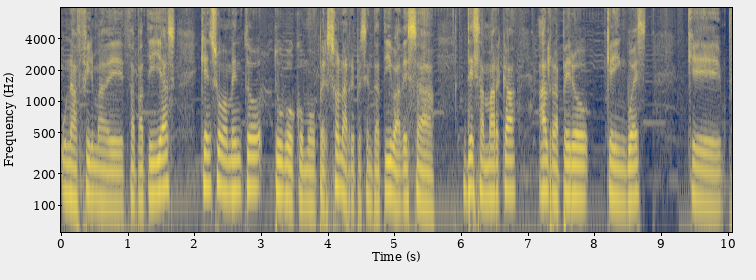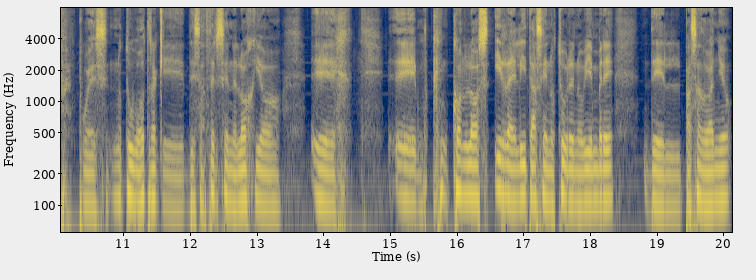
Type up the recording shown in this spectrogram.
una firma de zapatillas que en su momento tuvo como persona representativa de esa, de esa marca al rapero Kane West, que pues no tuvo otra que deshacerse en elogio eh, eh, con los israelitas en octubre-noviembre del pasado año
